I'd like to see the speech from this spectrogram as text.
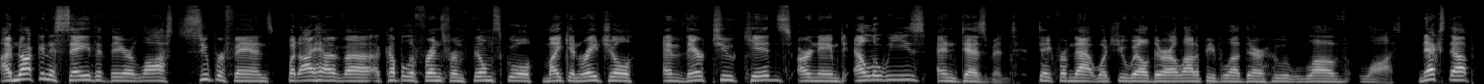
I'm not going to say that they are lost super fans, but I have uh, a couple of friends from film school, Mike and Rachel, and their two kids are named Eloise and Desmond. Take from that what you will. There are a lot of people out there who love Lost. Next up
